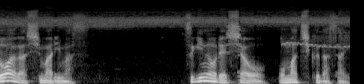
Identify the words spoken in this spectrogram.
ドアが閉まります。次の列車をお待ちください。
